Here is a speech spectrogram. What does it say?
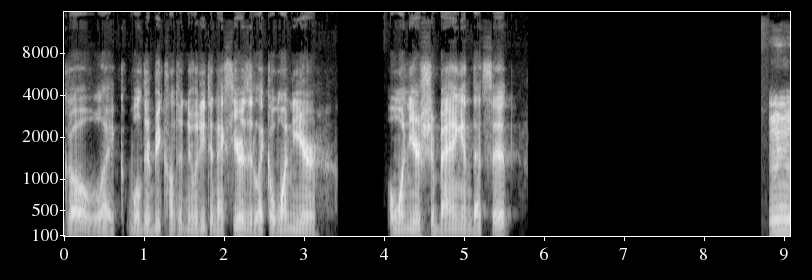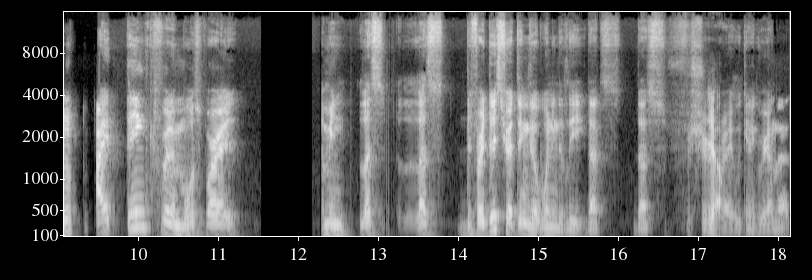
go? Like, will there be continuity to next year? Is it like a one year a one year shebang and that's it? Mm, I think for the most part, I mean, let's let's for this year. I think they're winning the league. That's that's for sure, Yeah. right? We can agree on that.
